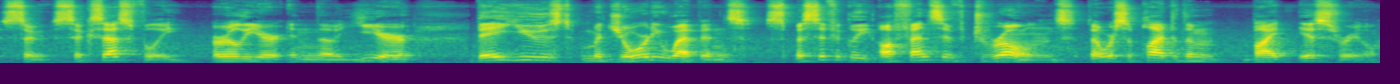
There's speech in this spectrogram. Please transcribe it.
su- successfully earlier in the year, they used majority weapons, specifically offensive drones, that were supplied to them by Israel,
